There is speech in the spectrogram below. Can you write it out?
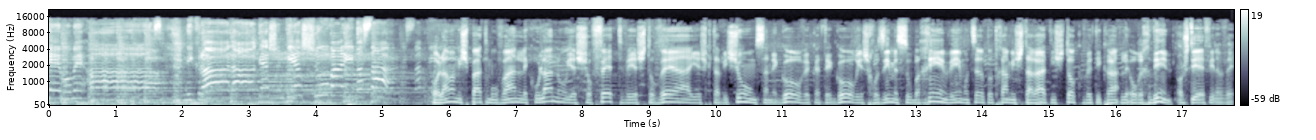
כמו מאז. נקרא לגשם כי ישובה עם השר. עולם המשפט מובן לכולנו, יש שופט ויש תובע, יש כתב אישום, סנגור וקטגור, יש חוזים מסובכים, ואם עוצרת אותך משטרה, תשתוק ותקרא לעורך דין. או שתהיה אפי נווה.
